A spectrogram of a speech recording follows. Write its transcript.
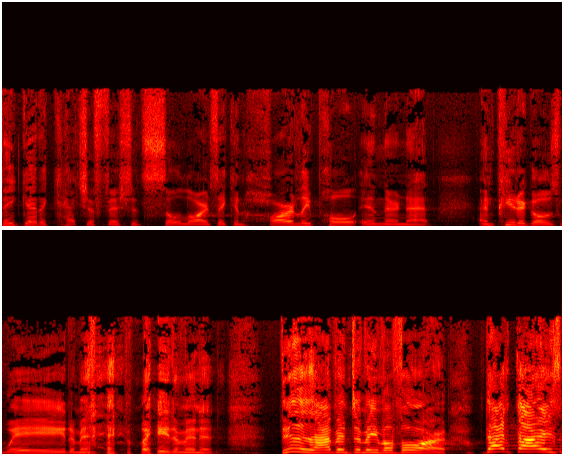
They get to catch a fish that's so large they can hardly pull in their net. And Peter goes, Wait a minute, wait a minute. This has happened to me before. That guy's,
